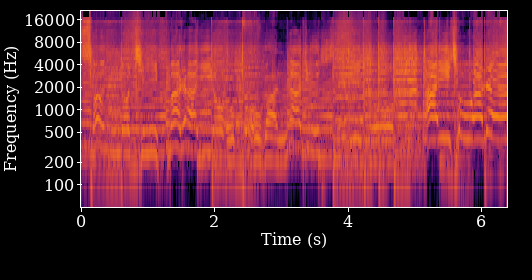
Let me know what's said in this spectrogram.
손 놓지 말아요. 꼭 안아주세요. 아이 좋아라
